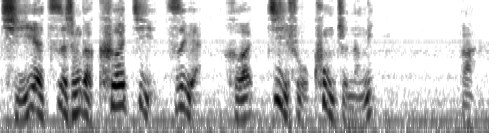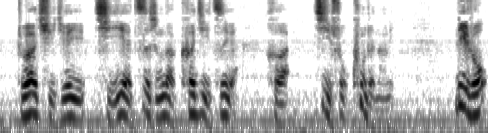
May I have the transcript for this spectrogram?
企业自身的科技资源和技术控制能力啊，主要取决于企业自身的科技资源和技术控制能力。例如，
